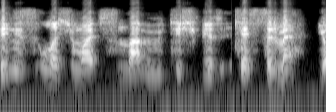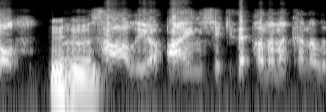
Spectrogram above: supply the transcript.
Deniz ulaşımı açısından müthiş bir kestirme yol Hı hı. e, sağlıyor. Aynı şekilde Panama kanalı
